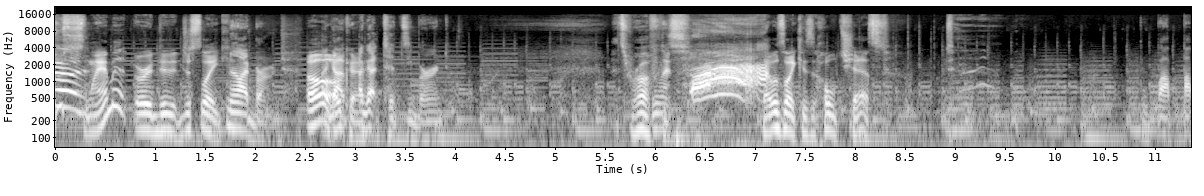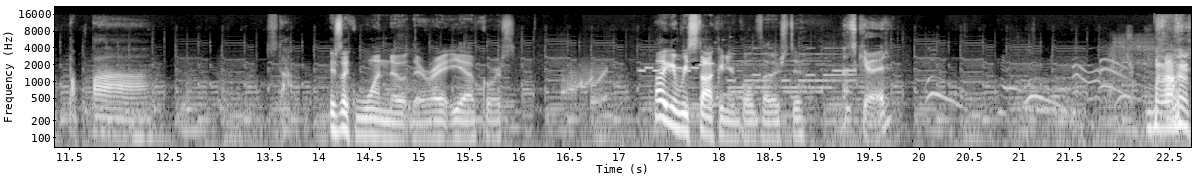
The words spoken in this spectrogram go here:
you slam it or did it just like? No, I burned. Oh, I got, okay. I got Tootsie burned. That's rough. Went, "Ah!" That was like his whole chest. Ba, ba, ba, ba. Stop. There's like one note there, right? Yeah, of course. Oh, you can restock in your gold feathers too. That's good.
